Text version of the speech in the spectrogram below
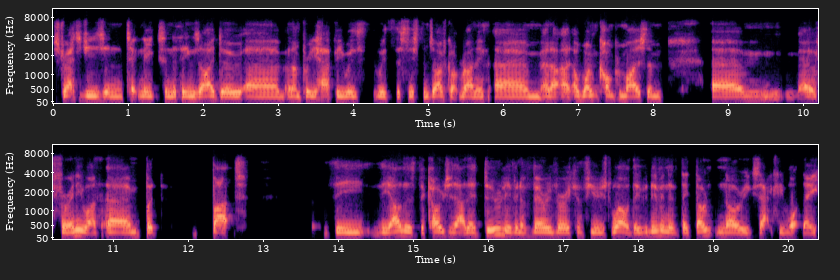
strategies and techniques and the things I do, um, and I'm pretty happy with with the systems I've got running, um, and I, I, won't compromise them um, uh, for anyone. Um, but but the the others, the coaches out there, do live in a very very confused world. They live in a, they don't know exactly what they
